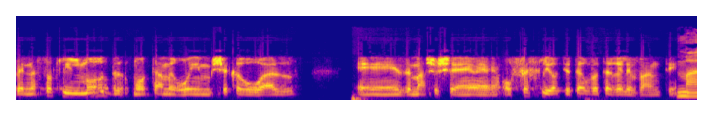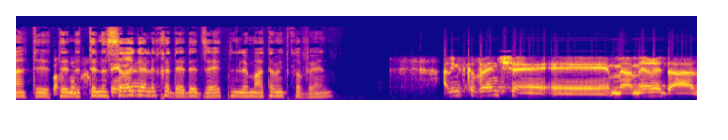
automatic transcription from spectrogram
ולנסות ללמוד מאותם אירועים שקרו אז. אה, זה משהו שהופך להיות יותר ויותר רלוונטי. מה, ת, ת, תנסה רגע לחדד את זה, למה אתה מתכוון? אני מתכוון שמהמרד אז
